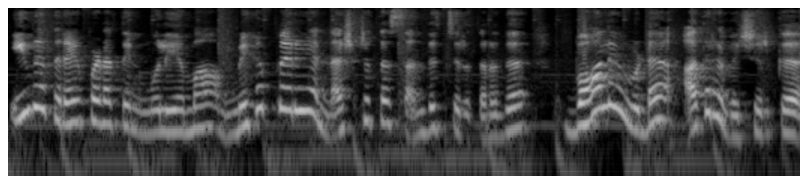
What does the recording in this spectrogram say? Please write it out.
இந்த திரைப்படத்தின் மூலியமா மிகப்பெரிய நஷ்டத்தை சந்திச்சிருக்கிறது பாலிவுட அதிர வச்சிருக்கு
